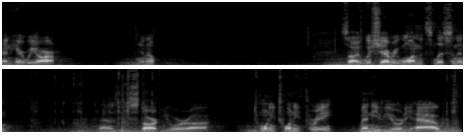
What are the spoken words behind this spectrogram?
And here we are, you know. So I wish everyone that's listening, as you start your uh, 2023, many of you already have,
